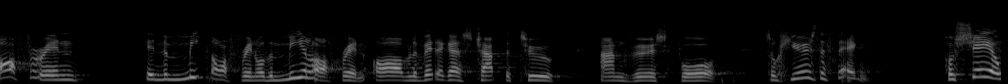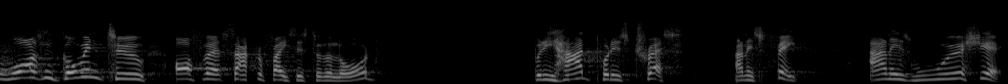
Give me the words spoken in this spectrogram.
offering in the meat offering or the meal offering of Leviticus chapter 2 and verse 4. So here's the thing Hosea wasn't going to offer sacrifices to the Lord, but he had put his trust and his faith and his worship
